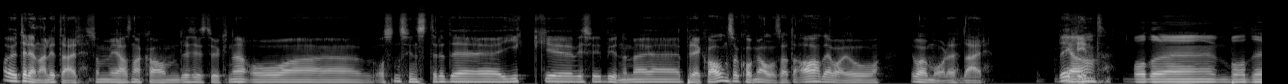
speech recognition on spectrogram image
har jo trena litt der, som vi har snakka om de siste ukene. Og åssen syns dere det gikk? eh, Hvis vi begynner med prekvalen, så kom jo alle seg til A. Det var jo, det var jo målet der. Det gikk ja, fint. Både, både,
